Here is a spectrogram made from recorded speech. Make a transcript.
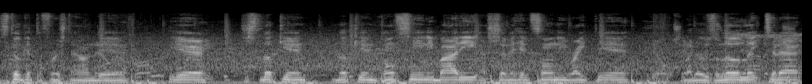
still get the first down there. Here, just looking, looking, don't see anybody. I should have hit Sony right there, but it was a little late to that.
